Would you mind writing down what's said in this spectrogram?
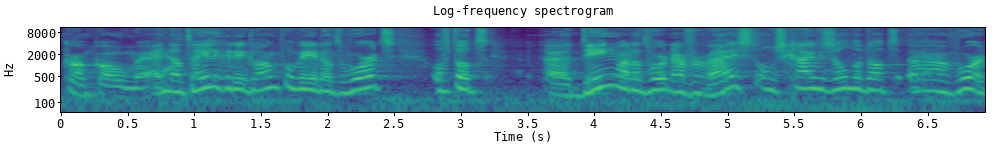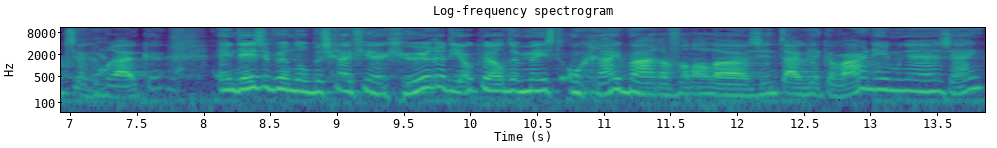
kan komen. En dat hele gedicht lang probeer je dat woord, of dat uh, ding waar dat woord naar verwijst, omschrijven zonder dat uh, woord te gebruiken. In deze bundel beschrijf je geuren, die ook wel de meest ongrijpbare van alle zintuigelijke waarnemingen zijn.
